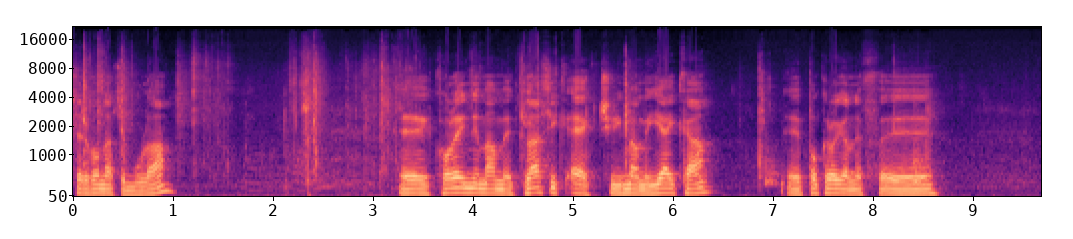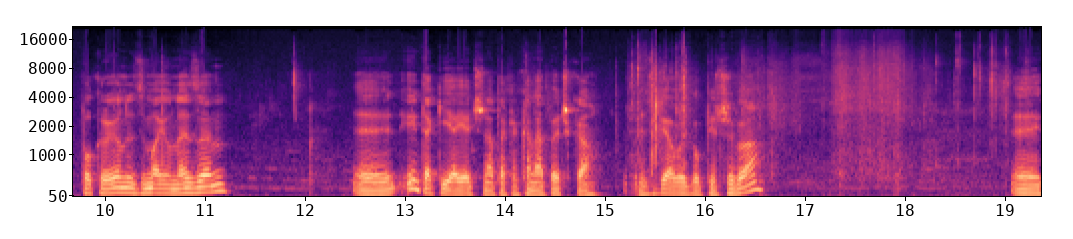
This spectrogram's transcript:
czerwona cebula. E, kolejny mamy classic egg, czyli mamy jajka pokrojone w, pokrojone z majonezem i taki jajeczna taka kanapeczka z białego pieczywa. E,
